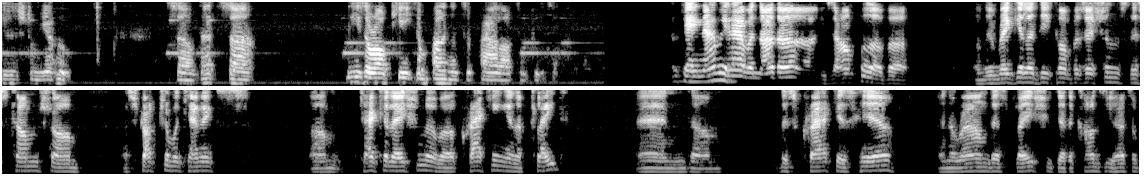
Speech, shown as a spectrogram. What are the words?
use from Yahoo. So that's uh, these are all key components of parallel computing. Okay, now we have another uh, example of, uh, of irregular decompositions. This comes from a structure mechanics um, calculation of a cracking in a plate. And um, this crack is here. And around this place, you get a constant, you have to,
